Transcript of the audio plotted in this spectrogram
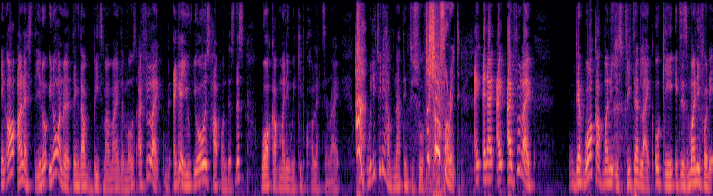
In all honesty, you know, you know one of the things that beats my mind the most. I feel like again, you, you always harp on this. This World Cup money we keep collecting, right? Ah, We literally have nothing to show for. To show for it. I, and I, I, I feel like the World Cup money is treated like okay, it is money for the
